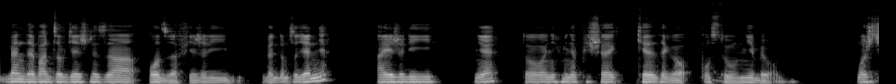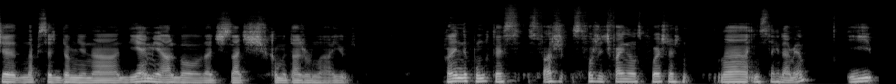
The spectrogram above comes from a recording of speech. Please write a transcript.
będę bardzo wdzięczny za odzew, jeżeli będą codziennie, a jeżeli nie, to niech mi napisze, kiedy tego postu nie było. Możecie napisać do mnie na DM albo dać znać w komentarzu na YouTube. Kolejny punkt to jest stworzyć fajną społeczność na Instagramie i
